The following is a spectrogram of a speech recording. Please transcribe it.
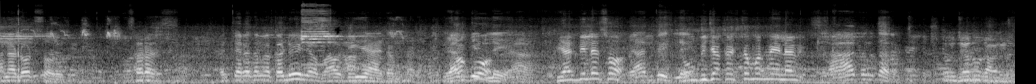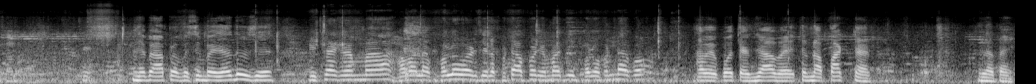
આના દોઢસો રૂપિયા. સરસ. અત્યારે તમે કઢવી લો ભાવ થઈ જાય તમ તારે વ્યાજબી જ લઈ હા. વ્યાજબી લેશો? વ્યાજબી જ તો હું બીજા કસ્ટમર ને લાવી હા તમ તારે. તો જરૂર આવીશ અને ભાઈ આપણા વસીમભાઈ યાદવ છે. ઇન્સ્ટાગ્રામમાં હવા લાખ ફોલોવર છે એટલે ફટાફટ એમાંથી ફોલો કરી નાખો. હવે પોતે આ ભાઈ તેમના પાર્ટનર એલા ભાઈ.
